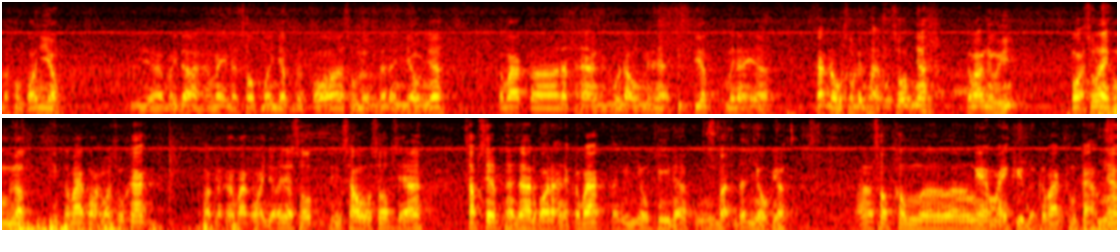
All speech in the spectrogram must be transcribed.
nó không có nhiều. Thì uh, bây giờ hàng này là shop mới nhập được có số lượng rất là nhiều nhá. Các bác uh, đặt hàng vui đồng liên hệ trực tiếp với lại uh, các đầu số điện thoại của shop nhá. Các bác lưu ý gọi số này không được thì các bác gọi vào số khác hoặc là các bác gọi nhỡ cho shop thì sau shop sẽ sắp xếp thời gian gọi lại cho các bác tại vì nhiều khi là cũng bận rất nhiều việc. À, shop không ờ, nghe máy kịp được các bác thông cảm nhé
